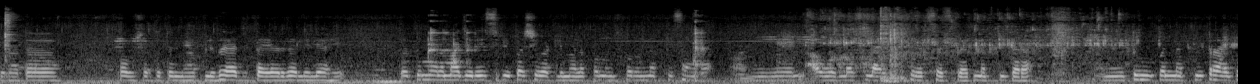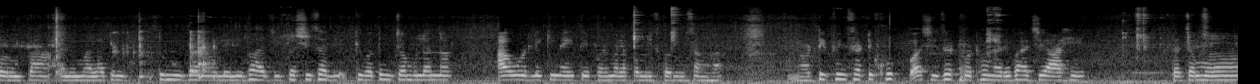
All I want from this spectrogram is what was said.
तर आता पाहू शकता तुम्ही आपली भाजी तयार झालेली आहे. तर तुम्हाला माझी रेसिपी कशी वाटली मला कमेंट करून नक्की सांगा. आणि आवडलाच लाईक शेअर सबस्क्राईब नक्की करा. आणि तुम्ही पण नक्की ट्राय करून पहा. आणि मला तुम तुम्ही बनवलेली भाजी कशी झाली किंवा तुमच्या मुलांना आवडले की नाही ते पण मला कमेंट करून सांगा. टिफिनसाठी खूप अशी झटपट होणारी भाजी आहे. त्याच्यामुळं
